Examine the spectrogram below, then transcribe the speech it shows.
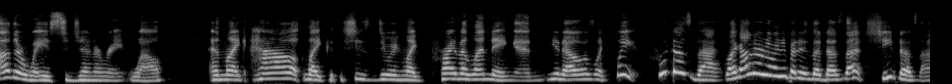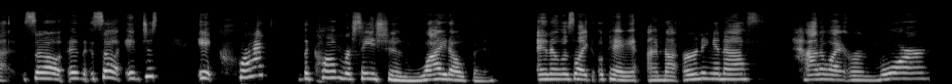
other ways to generate wealth and like how like she's doing like private lending and you know i was like wait who does that? Like i don't know anybody that does that. She does that. So and so it just it cracked the conversation wide open. And it was like okay i'm not earning enough. How do i earn more?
